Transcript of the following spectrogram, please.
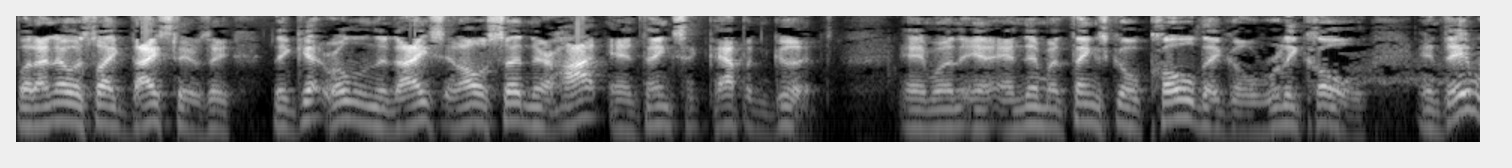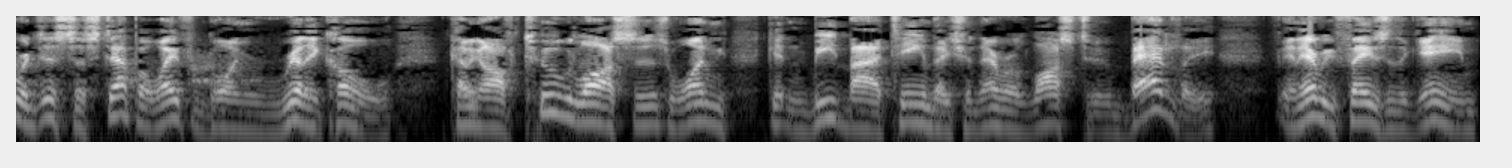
but I know it's like dice players. They they get rolling the dice, and all of a sudden they're hot, and things happen good. And when and then when things go cold, they go really cold. And they were just a step away from going really cold, coming off two losses, one getting beat by a team they should never have lost to badly in every phase of the game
